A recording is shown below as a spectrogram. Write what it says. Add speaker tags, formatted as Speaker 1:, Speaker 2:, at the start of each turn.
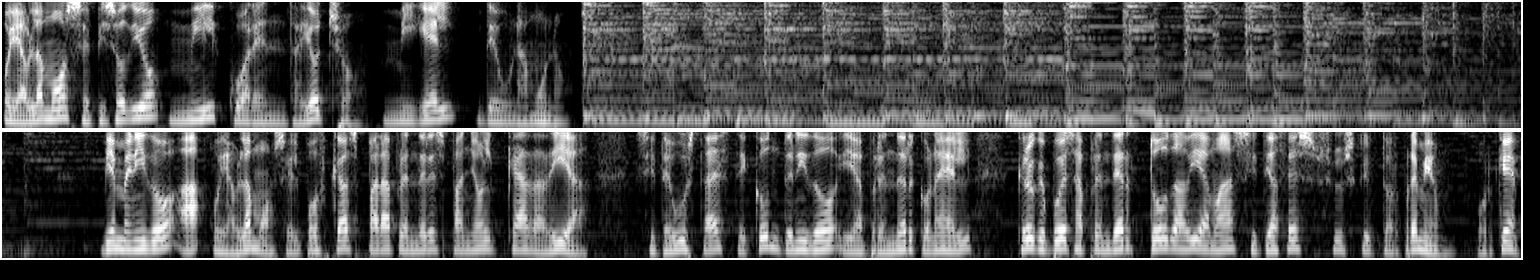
Speaker 1: Hoy hablamos episodio 1048, Miguel de Unamuno. Bienvenido a Hoy Hablamos, el podcast para aprender español cada día. Si te gusta este contenido y aprender con él, creo que puedes aprender todavía más si te haces suscriptor premium. ¿Por qué?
